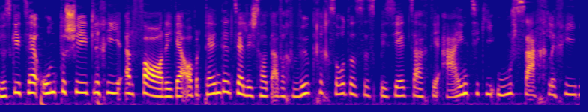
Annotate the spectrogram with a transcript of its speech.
Ja, es gibt sehr unterschiedliche Erfahrungen, aber tendenziell ist es halt einfach wirklich so, dass es bis jetzt auch die einzige ursächliche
